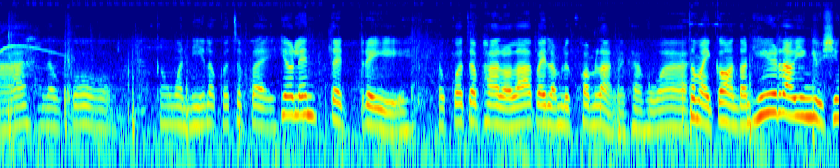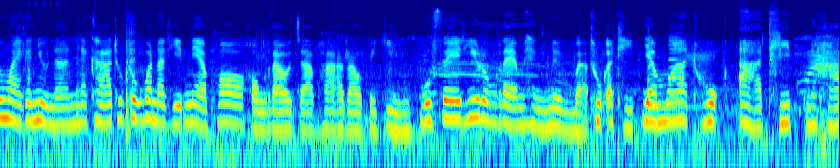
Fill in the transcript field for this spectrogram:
ะ แล้วก็ กลางวันนี้เราก็จะไปเที่ยวเล่นเตะเตรแล้วก็จะพาลอล่าไปลำลึกความหลังนะคะ เพราะว่าสมัยก่อนตอนที่เรายังอยู่เชียงใหม่กันอยู่นั้นนะคะ ทุกๆวันอาทิตย์เนี่ยพ่อของเราจะพาเราไปกินบุฟเฟ่ที่โรงแรมแห่งหนึ่งแบบทุกอาทิตย์ย้ำว่าทุกอาทิตย์นะคะ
